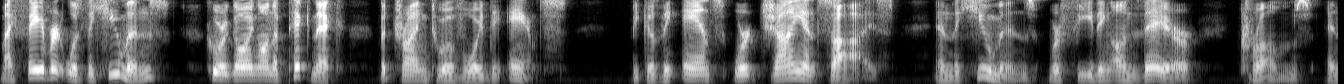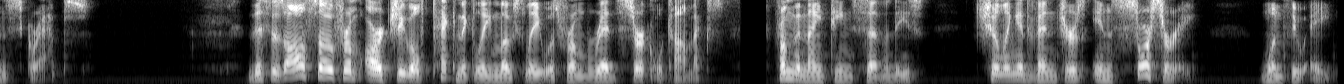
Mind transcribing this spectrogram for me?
My favorite was the humans who are going on a picnic but trying to avoid the ants, because the ants were giant sized and the humans were feeding on their crumbs and scraps. This is also from Archie, well, technically, mostly it was from Red Circle Comics from the 1970s, Chilling Adventures in Sorcery, 1 through 8,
